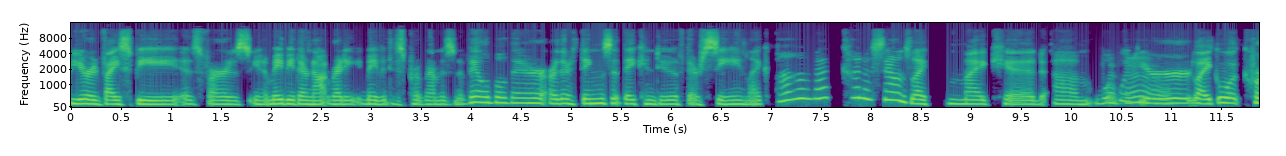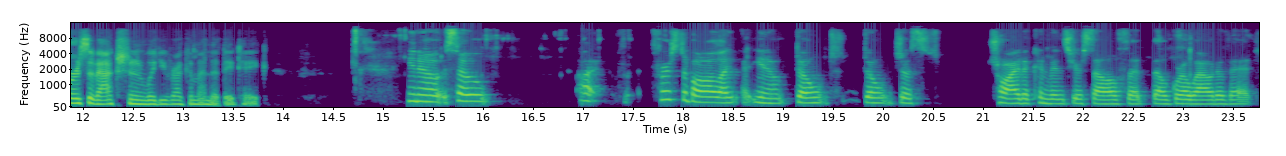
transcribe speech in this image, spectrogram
your advice be as far as you know maybe they're not ready maybe this program isn't available there. Are there things that they can do if they're seeing like oh that kind of sounds like my kid um, what mm-hmm. would your like what course of action would you recommend that they take? You know so uh, first of all i you know don't don't just try to convince yourself that they'll grow out of it.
